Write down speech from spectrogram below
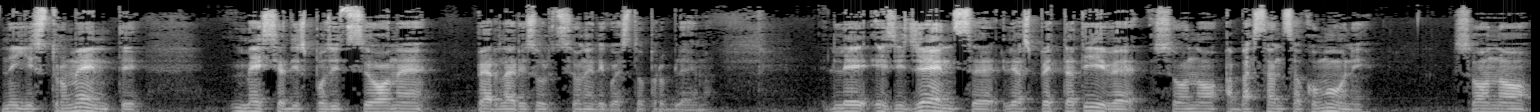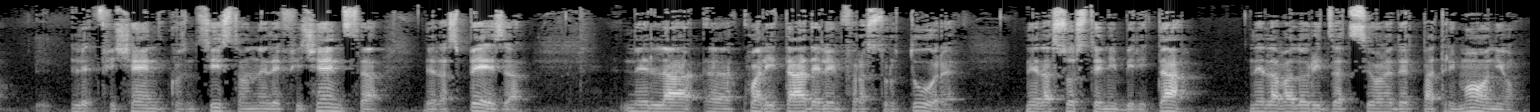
negli strumenti messi a disposizione per la risoluzione di questo problema. Le esigenze, le aspettative sono abbastanza comuni, sono consistono nell'efficienza della spesa, nella eh, qualità delle infrastrutture, nella sostenibilità, nella valorizzazione del patrimonio,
